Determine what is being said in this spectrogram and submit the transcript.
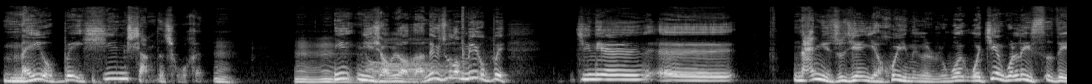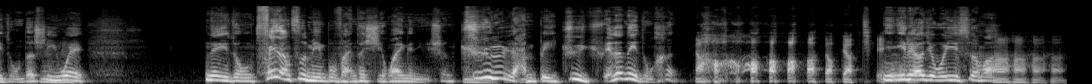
没有被欣赏的仇恨。嗯嗯嗯，你你晓不晓得？那个时候没有被，今天呃，男女之间也会那个，我我见过类似这种的，是因为那种非常自命不凡，他喜欢一个女生，居然被拒绝的那种恨。啊，了了解，你你了解我意思吗？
